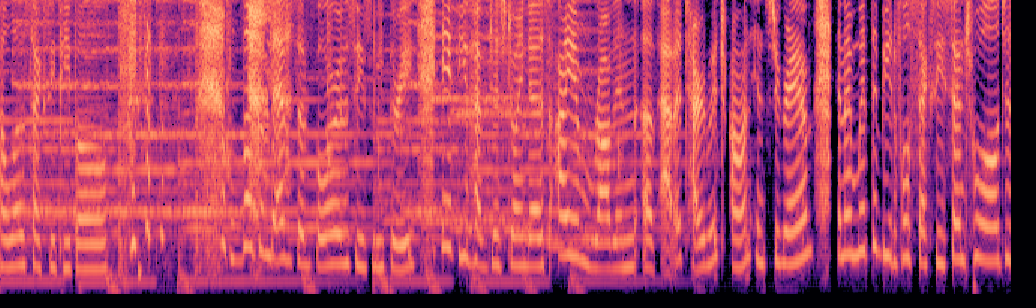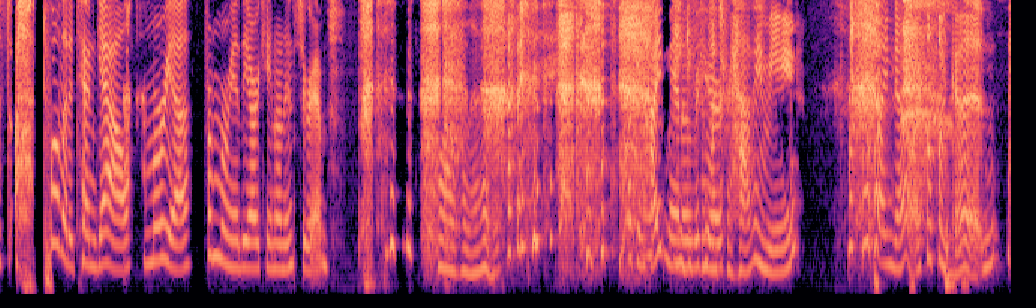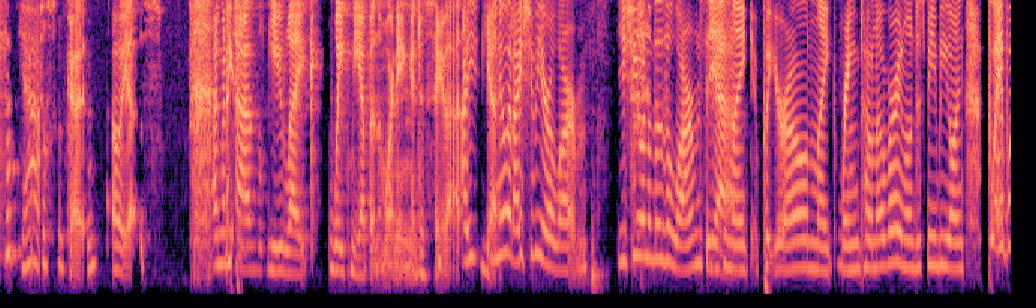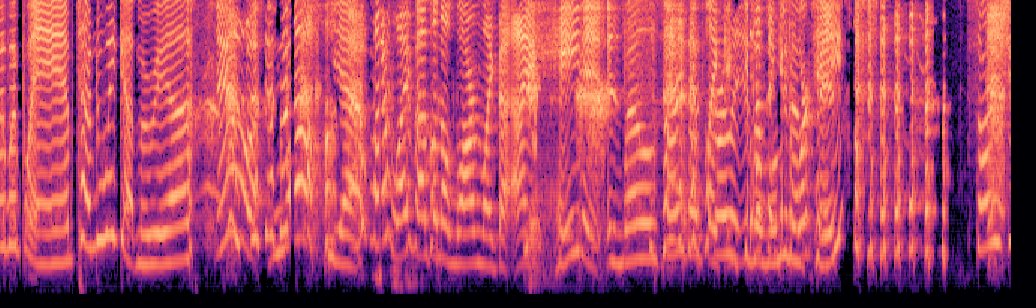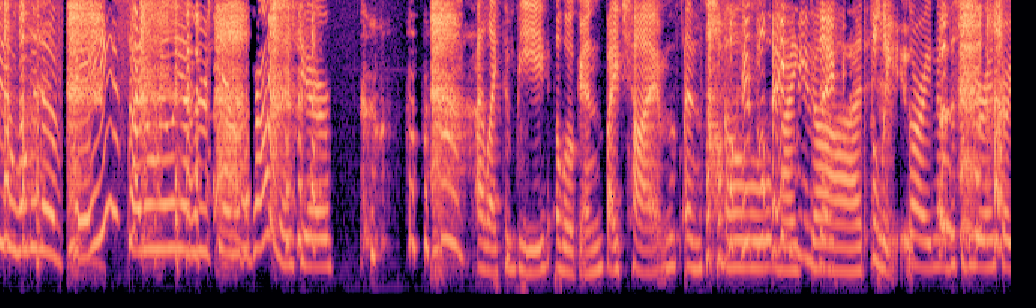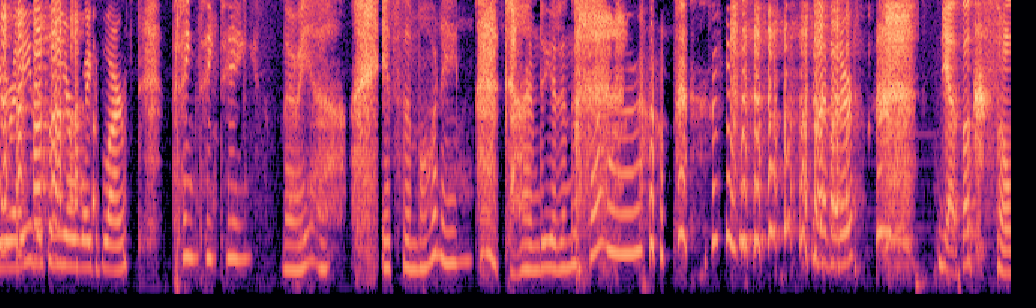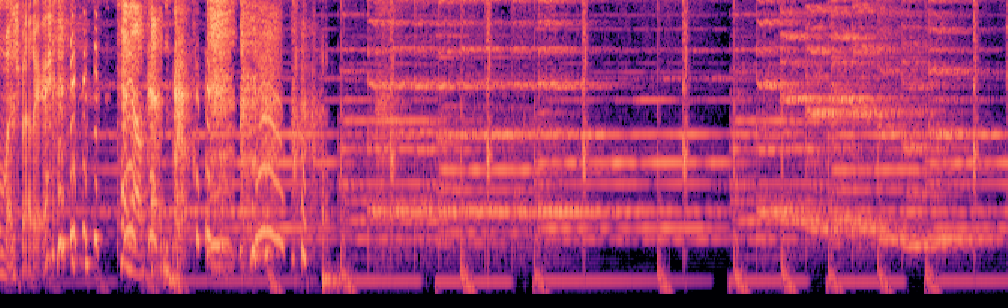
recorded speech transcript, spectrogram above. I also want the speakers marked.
Speaker 1: Hello, sexy people. Welcome to episode four of season three. If you have just joined us, I am Robin of At a Tired Witch on Instagram, and I'm with the beautiful, sexy, sensual, just ah, 12 out of 10 gal, Maria from Maria the Arcane on Instagram.
Speaker 2: Well, hello.
Speaker 1: Fucking hype man
Speaker 2: Thank
Speaker 1: over
Speaker 2: you so
Speaker 1: here.
Speaker 2: much for having me. I know. I feel so good.
Speaker 1: yeah.
Speaker 2: I feel so good. Oh yes. I'm gonna have you like wake me up in the morning and just say that.
Speaker 1: I
Speaker 2: yes.
Speaker 1: you know what I should be your alarm. You should get one of those alarms that you can like put your own like ringtone over and it'll just be me going bwam bwam bwam bwam time to wake up Maria.
Speaker 2: Ew, no.
Speaker 1: Yeah.
Speaker 2: My wife has an alarm like that. I hate it. It's,
Speaker 1: Well, sorry that
Speaker 2: it's like get
Speaker 1: is a
Speaker 2: up and get
Speaker 1: woman
Speaker 2: to
Speaker 1: of
Speaker 2: work,
Speaker 1: taste. Sorry she's a woman of taste. I don't really understand what the problem is here.
Speaker 2: I like to be awoken by chimes and softly
Speaker 1: Oh
Speaker 2: playing
Speaker 1: my
Speaker 2: music.
Speaker 1: god.
Speaker 2: Please.
Speaker 1: Sorry, no, this will be your intro. You ready? This will be your wake up alarm. Ting ding, ding. Maria, it's the morning. Time to get in the shower. Is that better?
Speaker 2: Yes, that's so much better. 10 out of 10.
